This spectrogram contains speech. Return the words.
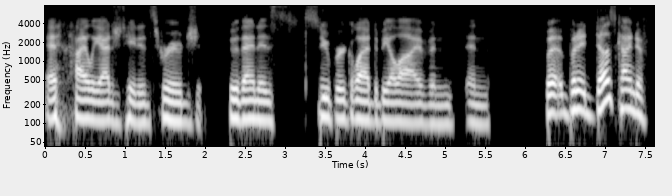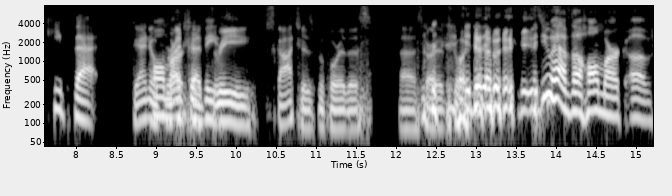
and highly agitated Scrooge who then is super glad to be alive and and but but it does kind of keep that Daniel hallmark Grudge had these. three scotches before this uh, started going. They do- they do have the hallmark of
